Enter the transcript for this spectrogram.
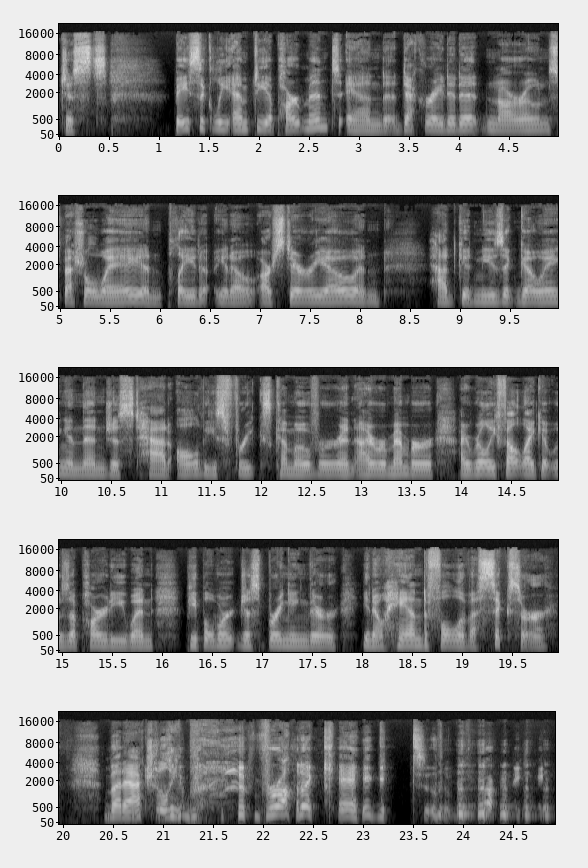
just basically empty apartment and decorated it in our own special way and played, you know, our stereo and had good music going and then just had all these freaks come over. And i remember i really felt like it was a party when people weren't just bringing their you know handful of a sixer but mm-hmm. actually brought a keg to the party.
